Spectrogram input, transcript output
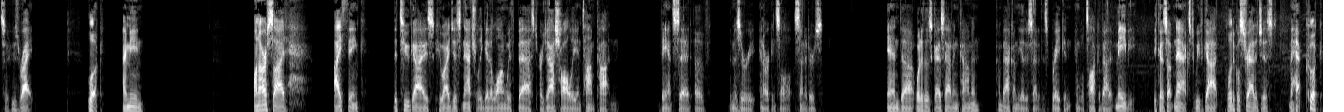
So who's right? Look, I mean, on our side, I think the two guys who I just naturally get along with best are Josh Hawley and Tom Cotton. Vance said of the Missouri and Arkansas senators. And uh, what do those guys have in common? Come back on the other side of this break and, and we'll talk about it. Maybe. Because up next, we've got political strategist Mehek Cooke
